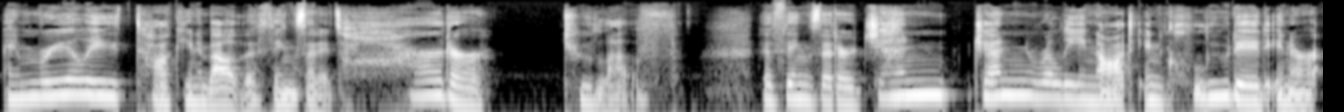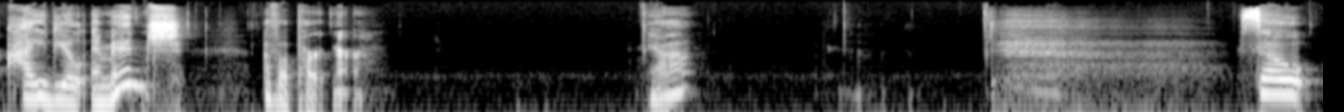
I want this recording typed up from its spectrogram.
I'm really talking about the things that it's harder to love, the things that are gen- generally not included in our ideal image of a partner. Yeah? So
